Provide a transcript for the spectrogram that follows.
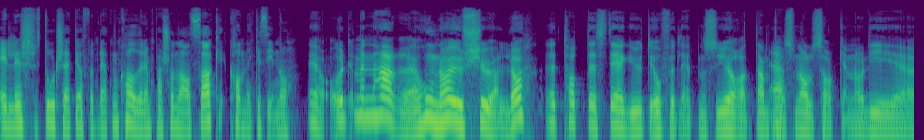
ellers stort sett i offentligheten kaller en personalsak. Kan ikke si noe. Ja, og, Men her, eh, hun har jo sjøl eh, tatt det steget ut i offentligheten som gjør at den personalsaken og de, eh,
